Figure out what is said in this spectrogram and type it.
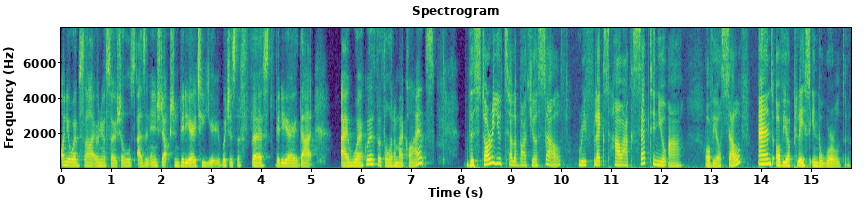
on your website or on your socials as an introduction video to you, which is the first video that I work with with a lot of my clients. The story you tell about yourself reflects how accepting you are of yourself and of your place in the world.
